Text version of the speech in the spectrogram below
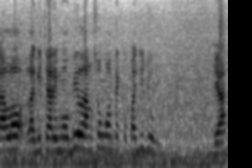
kalau lagi cari mobil langsung kontak ke Pak Jujum. Ya.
